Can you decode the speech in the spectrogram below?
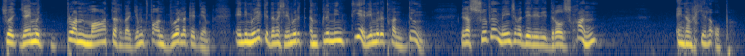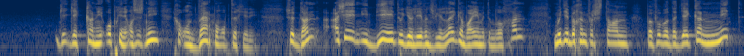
So jy moet planmatig werk, jy moet verantwoordelikheid neem. En die moeilike ding is jy moet dit implementeer, jy moet dit gaan doen. Jy daar's soveel mense wat deur hierdie drills gaan en dan gee hulle op. Jy jy kan nie opgee nie. Ons is nie geontwerp om op te gee nie. So dan as jy 'n idee het hoe jou lewenswiel lyk en waar jy met hom wil gaan, moet jy begin verstaan byvoorbeeld dat jy kan net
